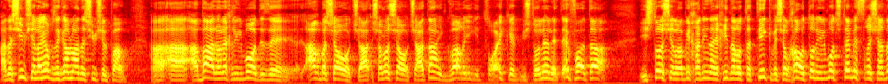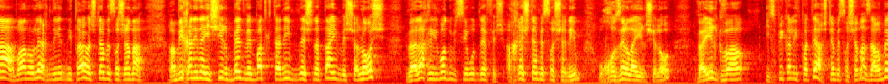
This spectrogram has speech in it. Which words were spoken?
אנשים של היום זה גם לא אנשים של פעם. הבעל הולך ללמוד איזה ארבע שעות, שע, שלוש שעות, שעתיים, כבר היא צועקת, משתוללת, איפה אתה? אשתו של רבי חנינא הכינה לו את התיק ושלחה אותו ללמוד 12 שנה, אמרה לו, לך, נתראה עוד 12 שנה. רבי חנינא השאיר בן ובת קטנים בני שנתיים ושלוש, והלך ללמוד במסירות נפש. אחרי 12 שנים, הוא חוזר לעיר שלו, והעיר כבר הספיקה להתפתח, 12 שנה זה הרבה.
